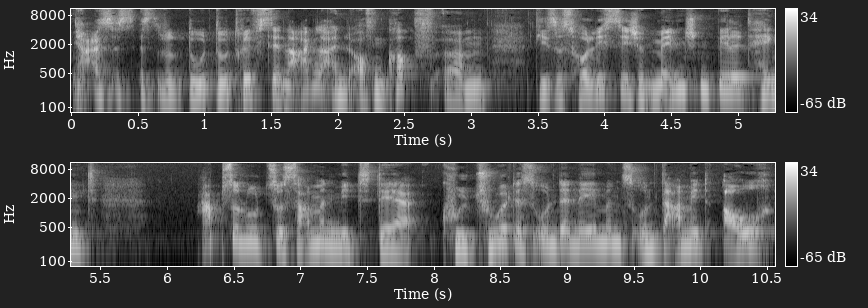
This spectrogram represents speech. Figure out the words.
ja, es ist, es, du, du triffst den Nagel auf den Kopf. Ähm, dieses holistische Menschenbild hängt absolut zusammen mit der Kultur des Unternehmens und damit auch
